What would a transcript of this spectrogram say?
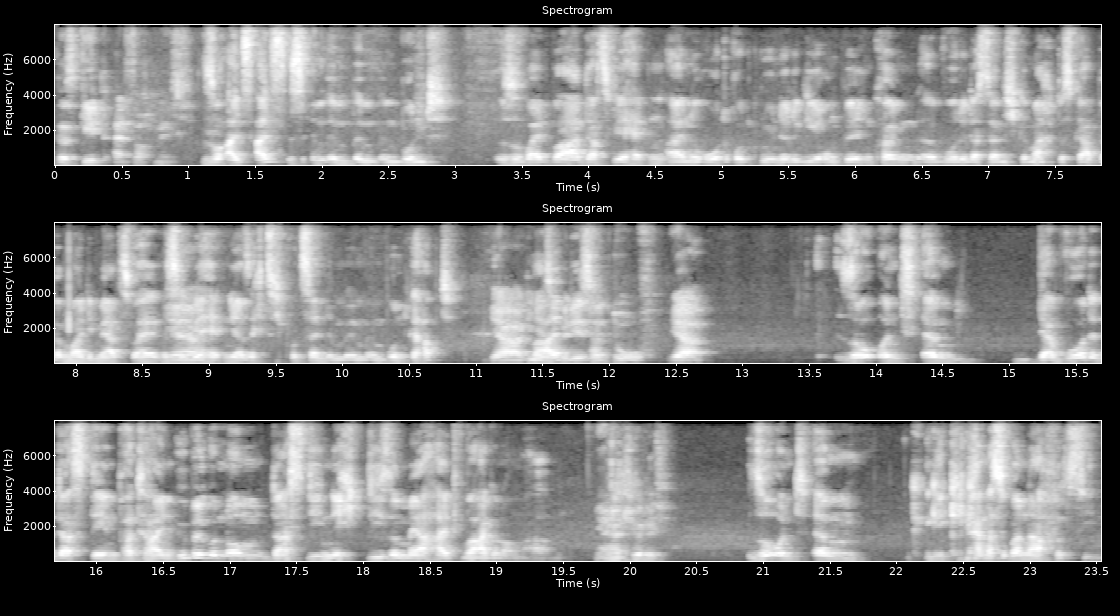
das geht einfach nicht. so als, als es im, im, im, im Bund soweit war, dass wir hätten eine rot-rot-grüne Regierung bilden können, äh, wurde das ja nicht gemacht. Es gab ja mal die Mehrheitsverhältnisse. Ja. Wir hätten ja 60 Prozent im, im, im Bund gehabt. Ja, die Mal. SPD ist halt doof. Ja, So, und ähm, da wurde das den Parteien übel genommen, dass die nicht diese Mehrheit wahrgenommen haben. ja, natürlich. So, und ähm, ich kann das sogar nachvollziehen.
